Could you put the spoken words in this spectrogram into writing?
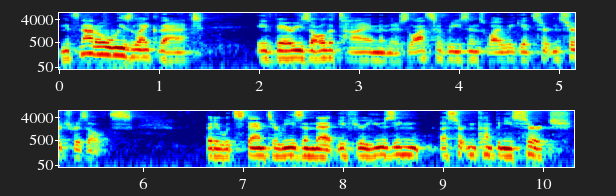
And it's not always like that. It varies all the time, and there's lots of reasons why we get certain search results. But it would stand to reason that if you're using a certain company's search,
